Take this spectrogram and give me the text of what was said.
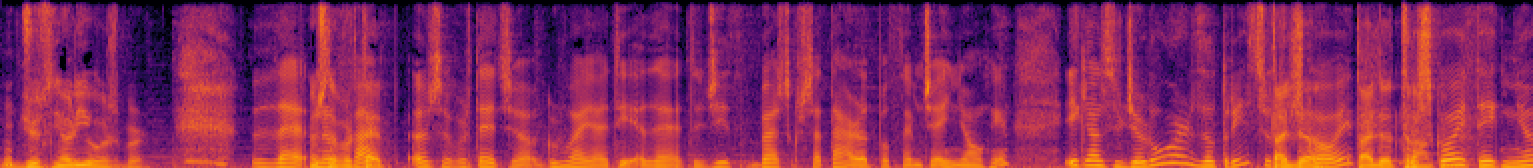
gjys njeriu është bër. Dhe është e vërtet, është e vërtet që gruaja e tij dhe të gjithë bashkëfshatarët, po them që e njohin, i kanë sugjeruar zotrisë që të shkojë, të shkojë tek një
